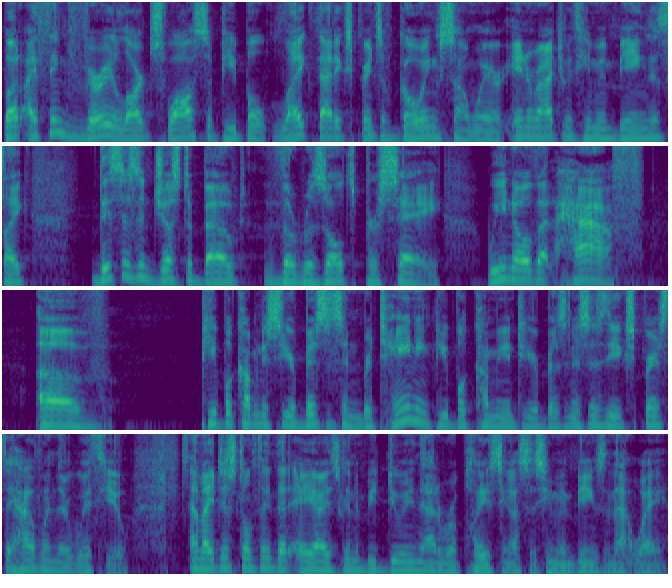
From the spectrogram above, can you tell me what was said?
But I think very large swaths of people like that experience of going somewhere, interacting with human beings. It's like, this isn't just about the results per se. We know that half of people coming to see your business and retaining people coming into your business is the experience they have when they're with you. And I just don't think that AI is going to be doing that or replacing us as human beings in that way.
